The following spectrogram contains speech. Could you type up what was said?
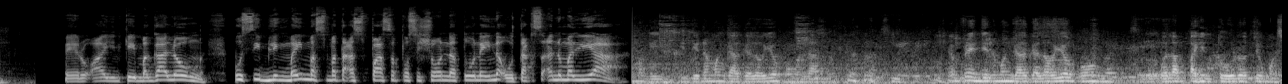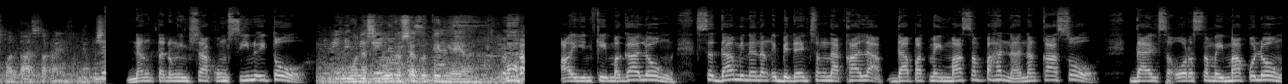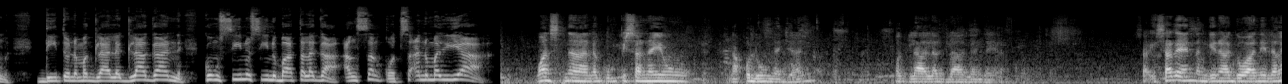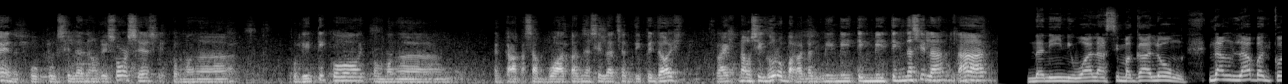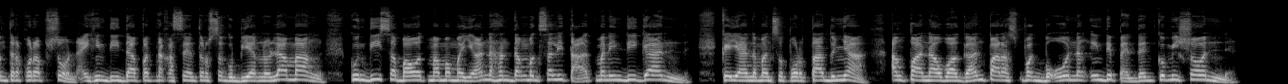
Pero ayon kay Magalong, posibleng may mas mataas pa sa posisyon na tunay na utak sa anomalya. hindi naman gagalaw yun kung wala. Siyempre, hindi naman gagalaw yun kung walang pahintulot yung mas mataas sa kanya. Nang tanungin siya kung sino ito, Muna siguro sagutin ngayon. Ayon kay Magalong, sa dami na ng ebidensyang nakalap, dapat may masampahan na ng kaso. Dahil sa oras na may makulong, dito na maglalaglagan kung sino-sino ba talaga ang sangkot sa anomalya. Once na nag-umpisa na yung nakulong na dyan, maglalaglagan na yan. Sa isa rin, ang ginagawa nila ngayon, nagpupul sila ng resources, itong mga politiko, itong mga nagkakasabwatan na sila sa DPWH. Right now siguro baka nagmi-meeting-meeting na sila lahat. Naniniwala si Magalong na ang laban kontra korupsyon ay hindi dapat nakasentro sa gobyerno lamang, kundi sa bawat mamamayan na handang magsalita at manindigan. Kaya naman suportado niya ang panawagan para sa pagbuo ng Independent Commission.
